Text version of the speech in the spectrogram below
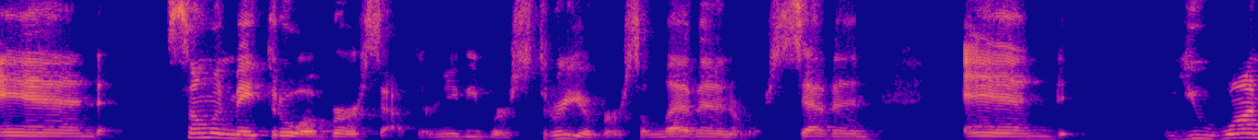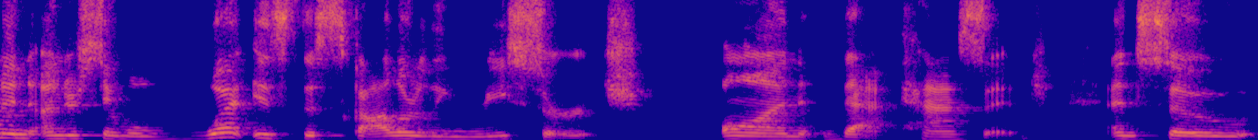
And someone may throw a verse out there, maybe verse 3 or verse 11 or verse 7. And you want to understand, well, what is the scholarly research on that passage? And so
